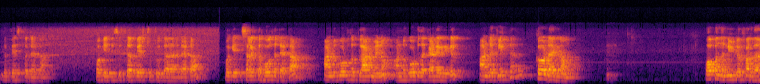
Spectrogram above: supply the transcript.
The paste the data. Okay this is the paste to the data. Okay select the whole the data and go to the plot menu and go to the categorical and click the curve diagram. Open the new tab for the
